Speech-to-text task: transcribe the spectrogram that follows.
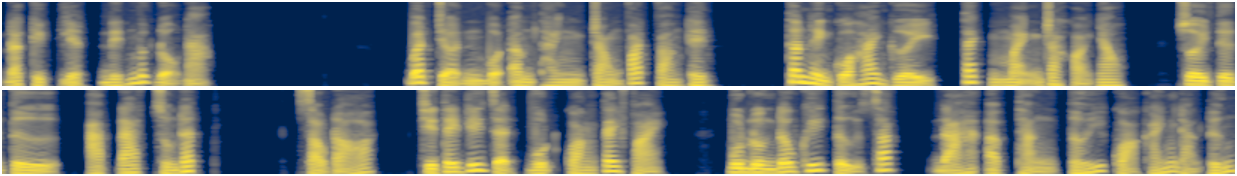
đã kịch liệt đến mức độ nào. Bất chợt một âm thanh trong vắt vang lên. Thân hình của hai người tách mạnh ra khỏi nhau, rồi từ từ áp đát xuống đất. Sau đó, chỉ thấy Lý Giật vụt quàng tay phải. Một luồng đấu khí tử sắc đã ập thẳng tới Quả Khánh đang đứng.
